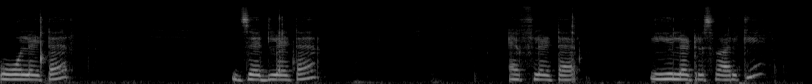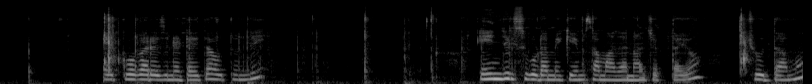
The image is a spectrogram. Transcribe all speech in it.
O letter Z letter F letter E letters వారికి ఎక్కువగా రెజినేట్ అయితే అవుతుంది. ఏంజిల్స్ కూడా మీకు ఏం సమాధానాలు చెప్తాయో చూద్దాము.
